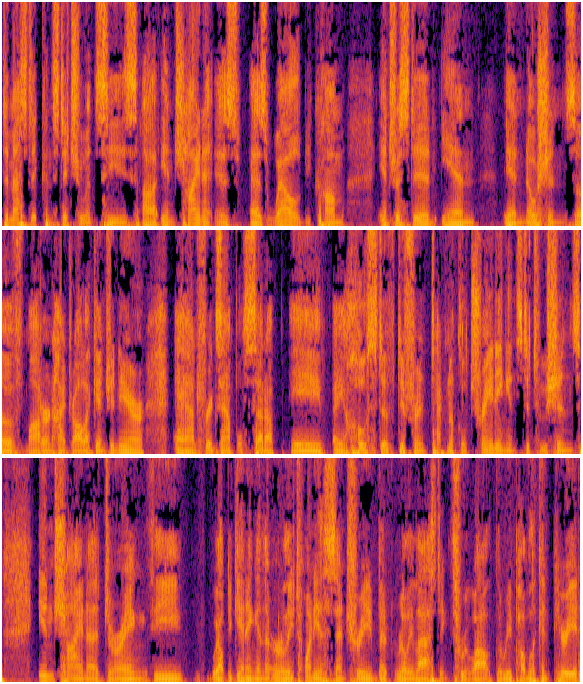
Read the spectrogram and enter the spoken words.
domestic constituencies uh, in China is as well become interested in in notions of modern hydraulic engineer and, for example, set up a, a host of different technical training institutions in China during the, well, beginning in the early 20th century, but really lasting throughout the Republican period.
